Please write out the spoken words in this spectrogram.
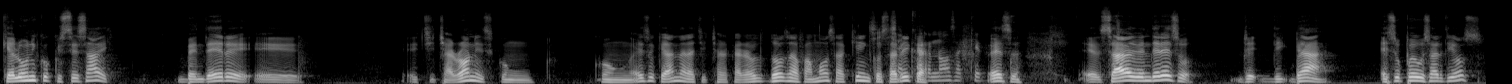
¿Qué es lo único que usted sabe? Vender eh, eh, eh, chicharrones con, con eso que anda, la chicharronosa famosa aquí en Costa Rica. Eso. ¿Sabe vender eso? vea, eso puede usar Dios.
